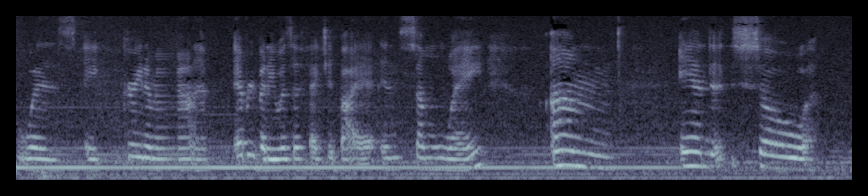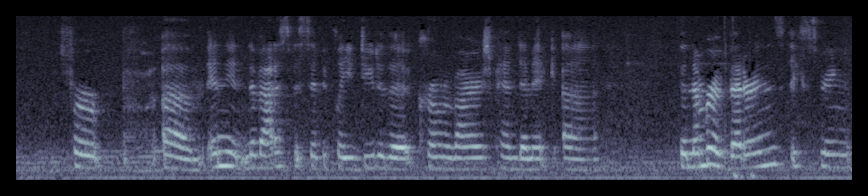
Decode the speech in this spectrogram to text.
was a great amount of everybody was affected by it in some way. Um, and so for um, in Nevada specifically, due to the coronavirus pandemic, uh, the number of veterans experiencing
